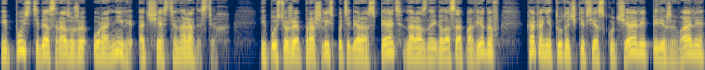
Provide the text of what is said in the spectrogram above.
И пусть тебя сразу же уронили от счастья на радостях. И пусть уже прошлись по тебе раз пять, на разные голоса поведав, как они туточки все скучали, переживали,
